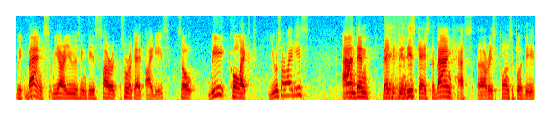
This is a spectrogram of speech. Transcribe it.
with banks, we are using these surrogate IDs. So we collect user IDs, and then basically in this case, the bank has a responsibility.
